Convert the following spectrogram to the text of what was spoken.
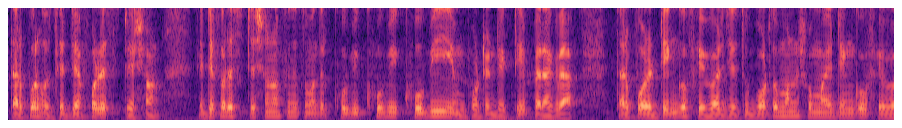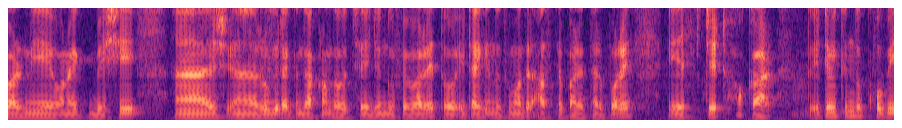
তারপর হচ্ছে ডেফরেস্টেশন ডেফরেস্টেশনও কিন্তু তোমাদের খুবই খুবই খুবই ইম্পর্টেন্ট একটি প্যারাগ্রাফ তারপরে ডেঙ্গু ফিভার যেহেতু বর্তমান সময়ে ডেঙ্গু ফিভার নিয়ে অনেক বেশি রোগীরা কিন্তু আক্রান্ত হচ্ছে এই ডেঙ্গু ফিভারে তো এটা কিন্তু তোমাদের আসতে পারে। তারপরে এ স্টেট হকার তো এটাও কিন্তু খুবই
